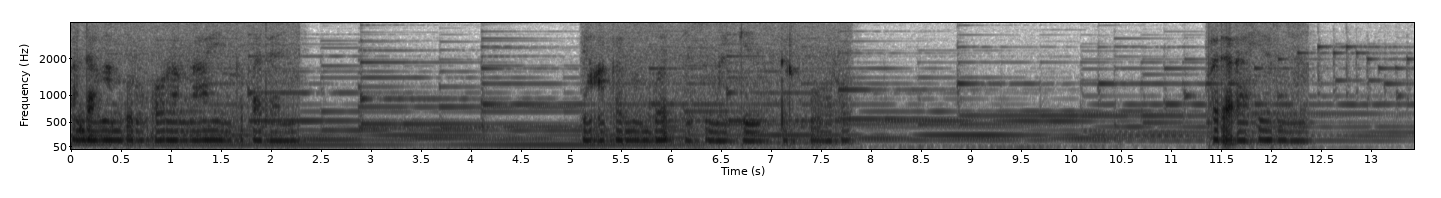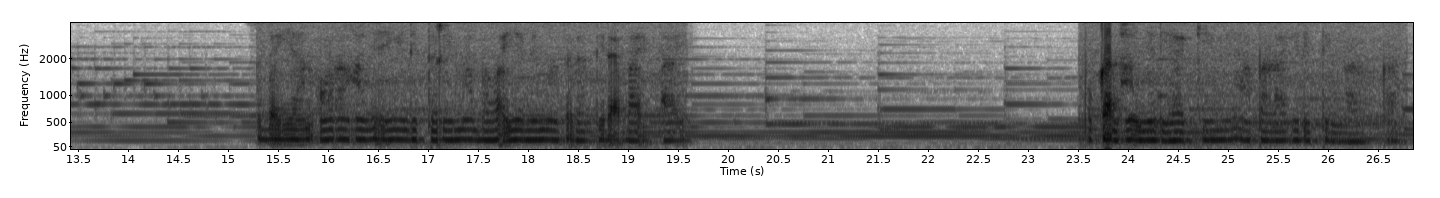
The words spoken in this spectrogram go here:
pandangan buruk orang lain kepadanya yang akan membuatnya semakin terpuruk. Pada akhirnya, Sebagian orang hanya ingin diterima bahwa ia memang sedang tidak baik-baik. Bukan hanya dihakimi, apalagi ditinggalkan.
